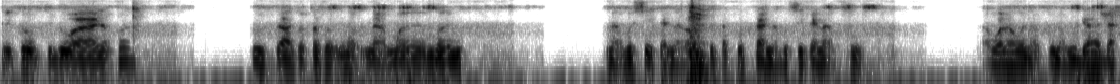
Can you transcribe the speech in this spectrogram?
Itu tujuan apa? Sudah atau tak nak, nak me, me, nak bersihkan, nak lawan ketakutan, nak bersihkan nafsu. Awal-awal nafsu, nak mujahadah.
